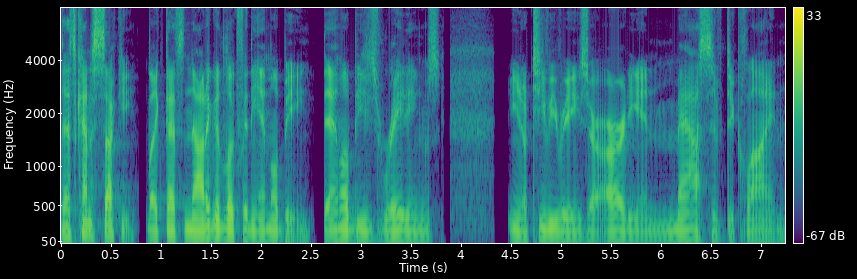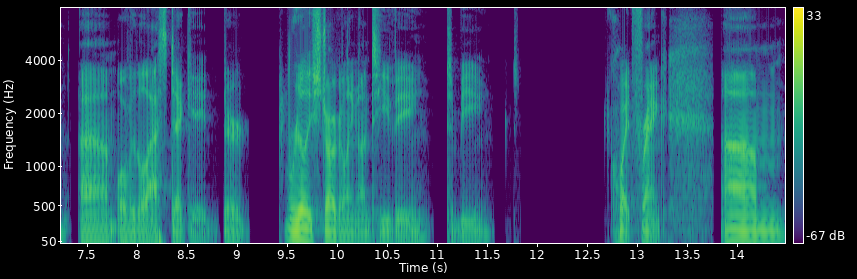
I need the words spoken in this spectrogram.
That's kind of sucky. Like that's not a good look for the MLB. The MLB's ratings, you know, TV ratings are already in massive decline um, over the last decade. They're really struggling on TV, to be quite frank. Um,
